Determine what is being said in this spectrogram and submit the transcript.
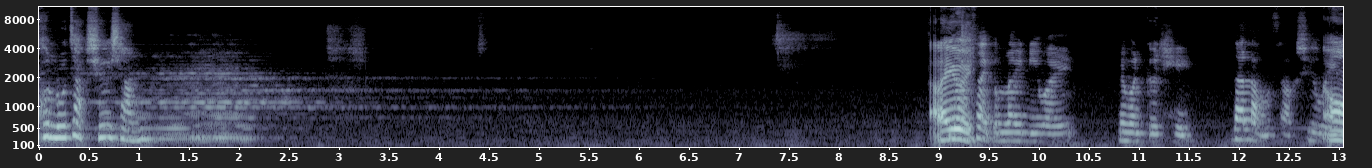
คุณรู้จักชื่อฉัน อะไรเอ่ย ใส่กำไรนี้ไว้ ในวันเกิดเหตุ ด้านหลังมันสักชื่อไว้อ๋อ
